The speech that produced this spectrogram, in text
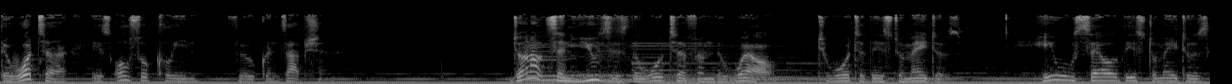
The water is also clean consumption. Donaldson uses the water from the well to water these tomatoes. He will sell these tomatoes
